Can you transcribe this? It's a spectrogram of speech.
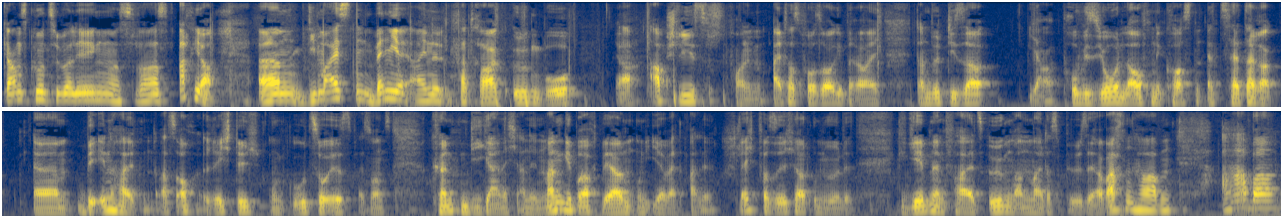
ganz kurz überlegen, was war's? Ach ja, ähm, die meisten, wenn ihr einen Vertrag irgendwo ja, abschließt, vor allem im Altersvorsorgebereich, dann wird dieser ja, Provision, laufende Kosten etc ähm, beinhalten, was auch richtig und gut so ist, weil sonst könnten die gar nicht an den Mann gebracht werden und ihr werdet alle schlecht versichert und würdet gegebenenfalls irgendwann mal das böse Erwachen haben. Aber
